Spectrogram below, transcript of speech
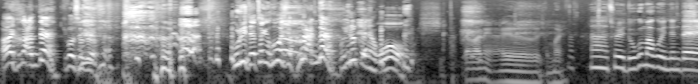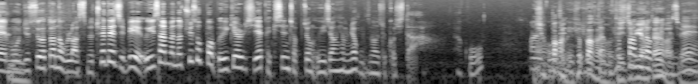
아이, 그거 안 돼! 기본소득. 우리 대통령 후보지가 그걸 안 돼! 뭐 이럴 거냐고. 씨, 답답하네. 아유, 정말. 아, 저희 녹음하고 있는데 음. 뭐 뉴스가 또 하나 올라왔습니다. 최대집이 의사면허 취소법 의결 시에 백신 접종 의정 협력 무너질 것이다. 라고 협박하네, 협박하네. 대집이 형 협박이라고. 했는데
